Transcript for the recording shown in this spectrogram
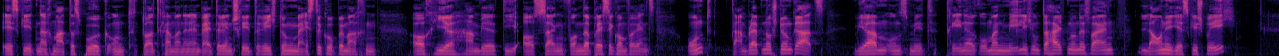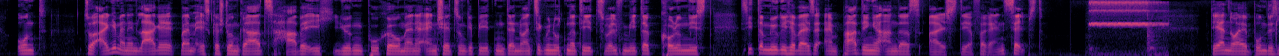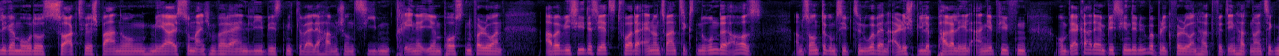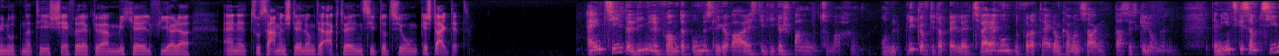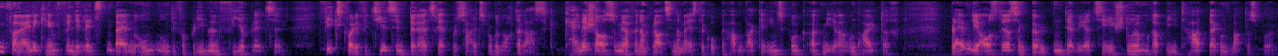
Es geht nach Mattersburg und dort kann man einen weiteren Schritt Richtung Meistergruppe machen. Auch hier haben wir die Aussagen von der Pressekonferenz. Und dann bleibt noch Sturm Graz. Wir haben uns mit Trainer Roman Mehlich unterhalten und es war ein launiges Gespräch. Und zur allgemeinen Lage beim SK Sturm Graz habe ich Jürgen Pucher um eine Einschätzung gebeten. Der 90 Minuten AT 12 Meter Kolumnist sieht da möglicherweise ein paar Dinge anders als der Verein selbst. Der neue Bundesliga-Modus sorgt für Spannung. Mehr als so manchen Verein lieb ist. Mittlerweile haben schon sieben Trainer ihren Posten verloren. Aber wie sieht es jetzt vor der 21. Runde aus? Am Sonntag um 17 Uhr werden alle Spiele parallel angepfiffen und wer gerade ein bisschen den Überblick verloren hat, für den hat 90 Minuten AT Chefredakteur Michael Fiala eine Zusammenstellung der aktuellen Situation gestaltet. Ein Ziel der Ligenreform der Bundesliga war es, die Liga spannender zu machen. Und mit Blick auf die Tabelle, zwei Runden vor der Teilung, kann man sagen, das ist gelungen. Denn insgesamt sieben Vereine kämpfen in den letzten beiden Runden um die verbliebenen vier Plätze. Fix qualifiziert sind bereits Red Bull Salzburg und auch der LASK. Keine Chance mehr auf einen Platz in der Meistergruppe haben Wacker Innsbruck, Admira und Altach. Bleiben die Austria, St. Pölten, der WRC, Sturm, Rapid, Hartberg und Mattersburg.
